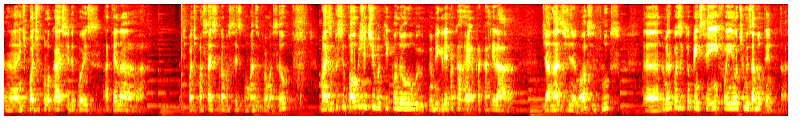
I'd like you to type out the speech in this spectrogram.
Uh, a gente pode colocar isso depois até na. A gente pode passar isso para vocês com mais informação. Mas o principal objetivo aqui, quando eu, eu migrei para a carreira de análise de negócio e fluxo, a primeira coisa que eu pensei foi em otimizar meu tempo, tá?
